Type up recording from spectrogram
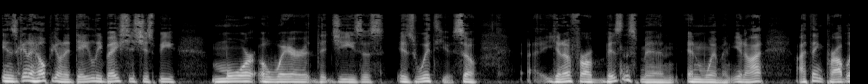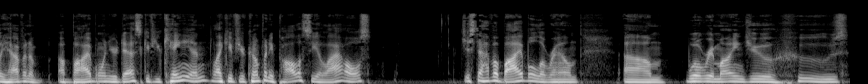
it's going to help you on a daily basis just be more aware that Jesus is with you. So, uh, you know, for our businessmen and women, you know, I, I think probably having a, a Bible on your desk, if you can, like if your company policy allows, just to have a Bible around, um, will remind you whose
